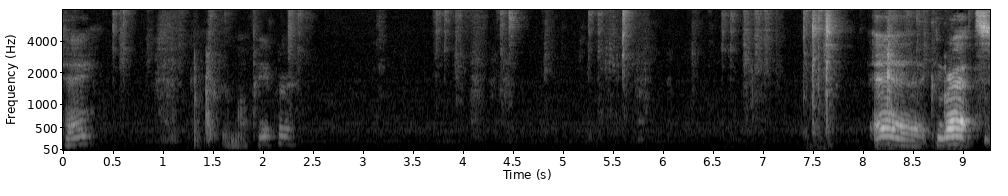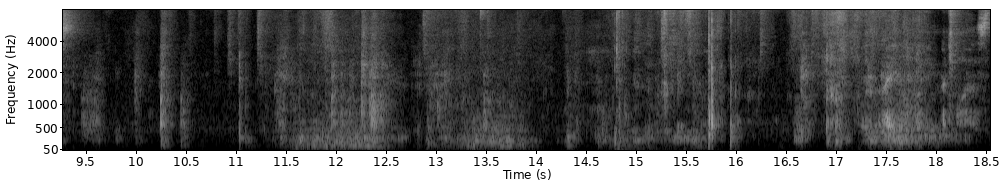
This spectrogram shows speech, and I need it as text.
Okay. Put my paper. Ed, congrats. Right, minimize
